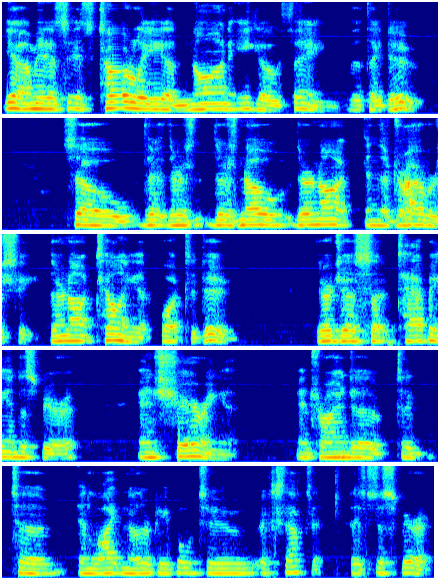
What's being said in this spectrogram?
Yeah, I mean it's it's totally a non-ego thing that they do. So there, there's there's no they're not in the driver's seat. They're not telling it what to do. They're just uh, tapping into spirit and sharing it and trying to to to enlighten other people to accept it. It's just spirit.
